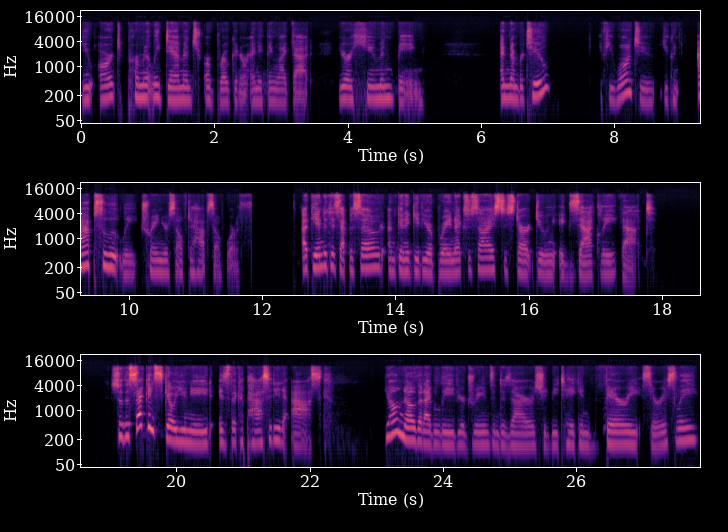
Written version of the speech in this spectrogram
You aren't permanently damaged or broken or anything like that. You're a human being. And number two, if you want to, you can absolutely train yourself to have self worth. At the end of this episode, I'm going to give you a brain exercise to start doing exactly that. So, the second skill you need is the capacity to ask. Y'all know that I believe your dreams and desires should be taken very seriously.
